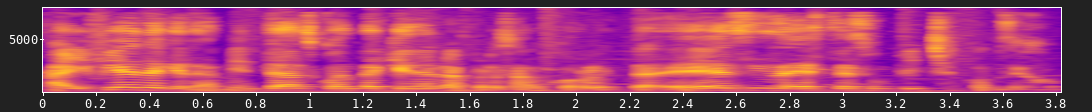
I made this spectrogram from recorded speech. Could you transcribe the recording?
Ahí fíjate que también te das cuenta quién es la persona correcta. Es, este es un pinche consejo.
